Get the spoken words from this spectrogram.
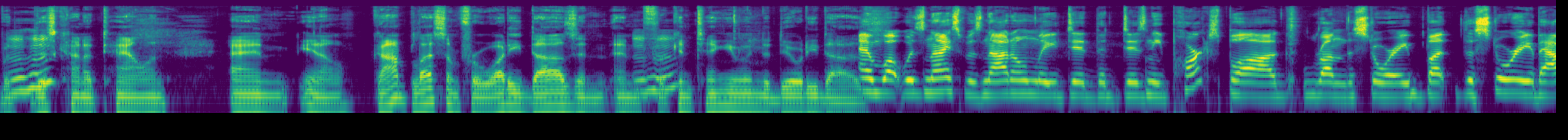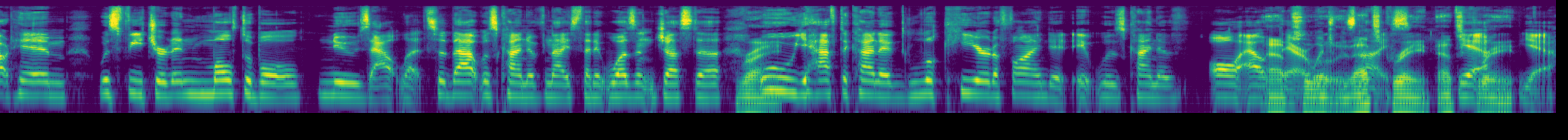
with mm-hmm. this kind of talent and you know god bless him for what he does and, and mm-hmm. for continuing to do what he does and what was nice was not only did the disney parks blog run the story but the story about him was featured in multiple news outlets so that was kind of nice that it wasn't just a right. ooh you have to kind of look here to find it it was kind of all out Absolutely. there which was that's nice. great that's yeah, great yeah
